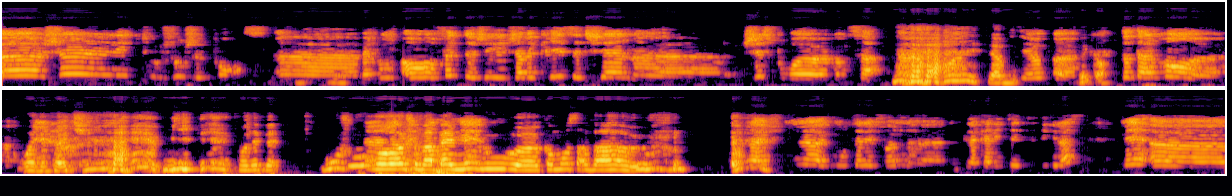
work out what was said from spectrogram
Euh, je l'ai toujours, je pense. Euh, mais bon, en fait, j'avais créé cette chaîne euh, juste pour euh, comme ça, vidéo euh, d'accord. totalement. Euh, What the fuck Oui, effet. Bonjour, je m'appelle Melou, euh, comment ça va euh? J'avais filmé avec mon téléphone, euh, la qualité était dégueulasse. Mais euh,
